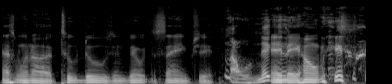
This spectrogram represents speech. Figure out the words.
That's when uh two dudes and been with the same chick No, nigga. and they homies.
